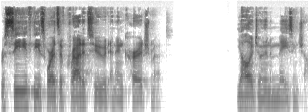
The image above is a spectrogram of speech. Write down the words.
receive these words of gratitude and encouragement. Y'all are doing an amazing job.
